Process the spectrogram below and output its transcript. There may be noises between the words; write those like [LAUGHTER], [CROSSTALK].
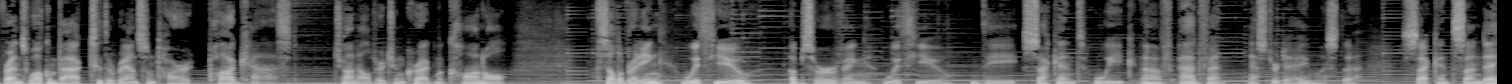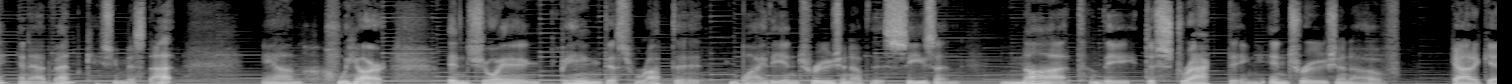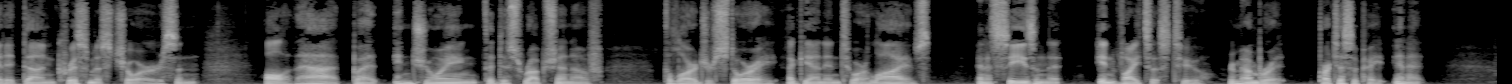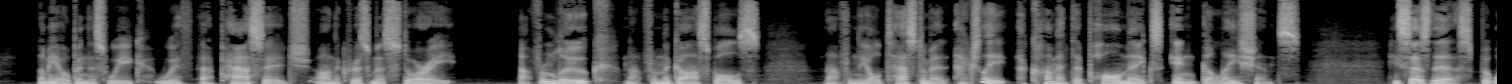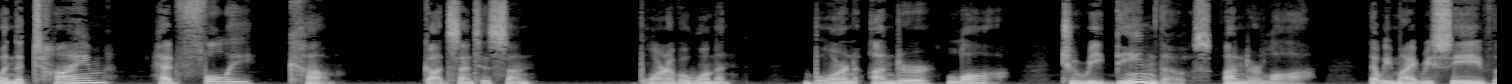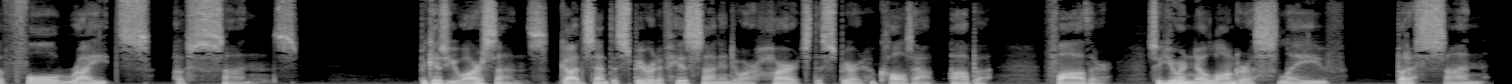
Friends, welcome back to the Ransomed Heart podcast. John Eldredge and Craig McConnell celebrating with you, observing with you the second week of Advent. Yesterday was the second Sunday in Advent, in case you missed that. And [LAUGHS] we are enjoying being disrupted by the intrusion of this season, not the distracting intrusion of gotta get it done Christmas chores and all of that, but enjoying the disruption of the larger story again into our lives in a season that invites us to remember it, participate in it. Let me open this week with a passage on the Christmas story not from Luke, not from the Gospels, not from the Old Testament, actually, a comment that Paul makes in Galatians. He says this But when the time had fully come, God sent his Son, born of a woman, born under law, to redeem those under law, that we might receive the full rights of sons. Because you are sons, God sent the Spirit of His Son into our hearts, the Spirit who calls out, Abba, Father. So you are no longer a slave, but a son.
